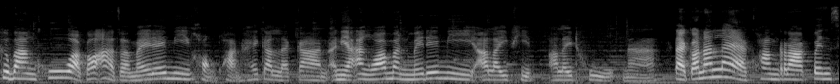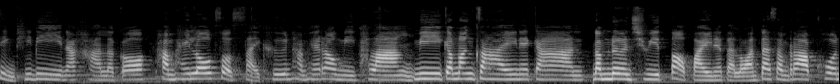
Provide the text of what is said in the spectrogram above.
คือบางคู่อะก็อาจจะไม่ได้มีของขวัญให้กันและกัน อันนี้อังว่ามันไม่ได้มีอะไรผิดอะไรถูกนะ แต่ก็นั่นแหละความรักเป็นสิ่งที่ดีนะคะ แล้วก็ทำให้โลกสดใสขึ้นทำให้เรามีพลัง มีกำลังใจในการดำเนินชีวิตต่อไปในแต่ละวัน แต่สำหรับคน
